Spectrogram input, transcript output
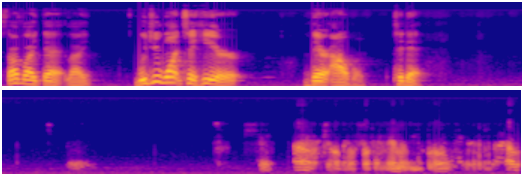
stuff like that like would you want to hear their album today I don't no fucking memory, bro. I'm,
